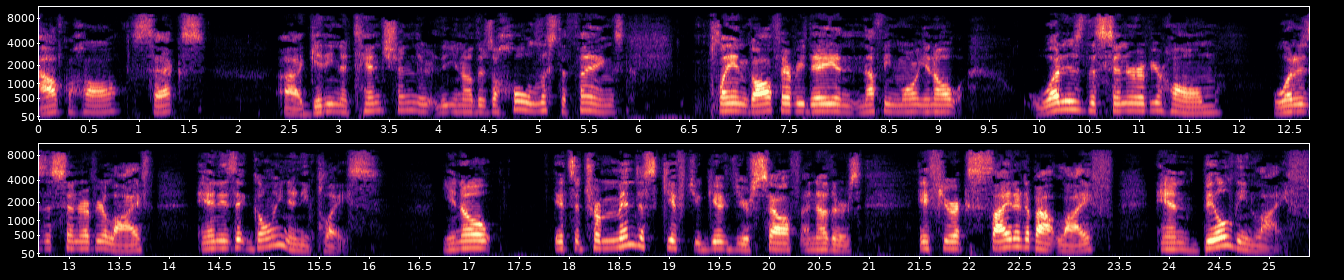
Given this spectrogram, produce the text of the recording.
Alcohol? Sex? Uh, getting attention? You know, there's a whole list of things. Playing golf every day and nothing more. You know, what is the center of your home? What is the center of your life? And is it going anyplace? You know, it's a tremendous gift you give yourself and others if you're excited about life and building life.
